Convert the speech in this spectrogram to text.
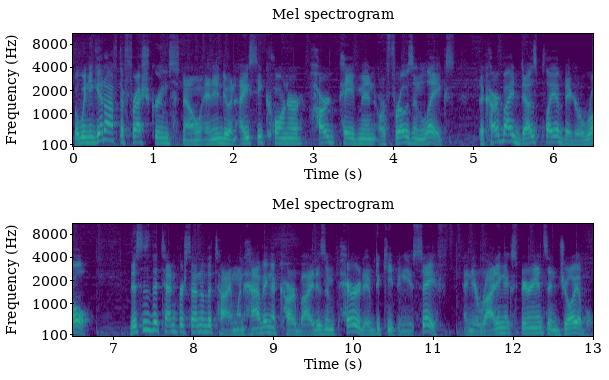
But when you get off the fresh groomed snow and into an icy corner, hard pavement, or frozen lakes, the carbide does play a bigger role. This is the 10% of the time when having a carbide is imperative to keeping you safe and your riding experience enjoyable.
